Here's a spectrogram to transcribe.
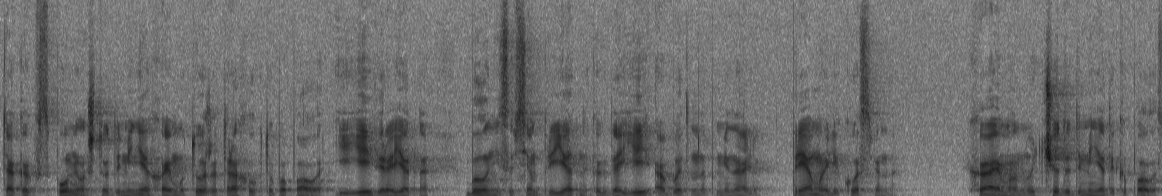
так как вспомнил, что до меня Хайму тоже трахал кто попало, и ей, вероятно, было не совсем приятно, когда ей об этом напоминали прямо или косвенно. Хайма, ну чё ты до меня докопалась?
